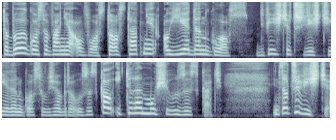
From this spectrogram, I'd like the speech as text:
to były głosowania o włos. To ostatnie o jeden głos. 231 głosów Ziobro uzyskał i tyle musi uzyskać. Więc oczywiście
